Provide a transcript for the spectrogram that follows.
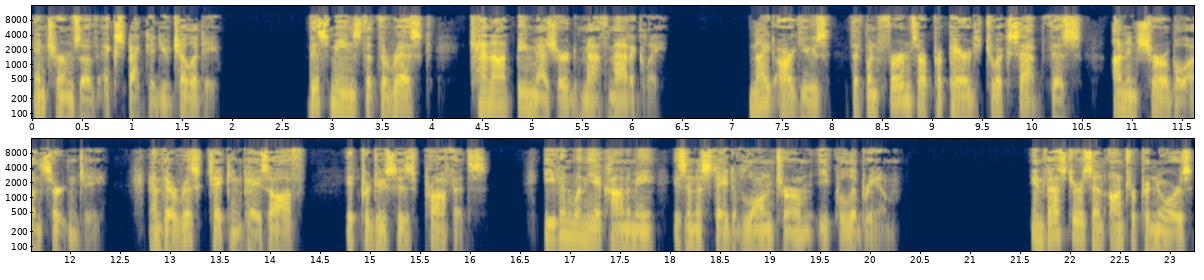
in terms of expected utility. This means that the risk cannot be measured mathematically. Knight argues that when firms are prepared to accept this uninsurable uncertainty and their risk-taking pays off, it produces profits, even when the economy is in a state of long-term equilibrium. Investors and entrepreneurs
